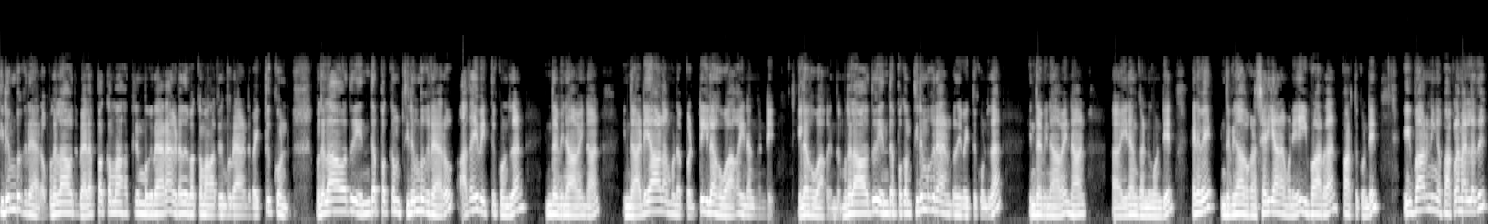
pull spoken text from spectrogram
திரும்புகிறாரோ முதலாவது வலப்பக்கமாக திரும்புகிறாரா இடது பக்கமாக திரும்புகிறாரா என்று வைத்துக்கொண்டு முதலாவது எந்த பக்கம் திரும்புகிறாரோ அதை வைத்துக்கொண்டுதான் இந்த வினாவை நான் இந்த அடையாளமிடப்பட்டு இலகுவாக இனங்கண்டேன். இலகுவாக இந்த முதலாவது எந்த பக்கம் திரும்புகிறார் என்பதை வைத்துக்கொண்டுதான் இந்த வினாவை நான் இனம் கண்டு கொண்டேன் எனவே இந்த வினாவுக்கான சரியான முறையை இவ்வாறு தான் பார்த்து கொண்டேன் இவ்வாறு நீங்கள் பார்க்கலாம். அல்லது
